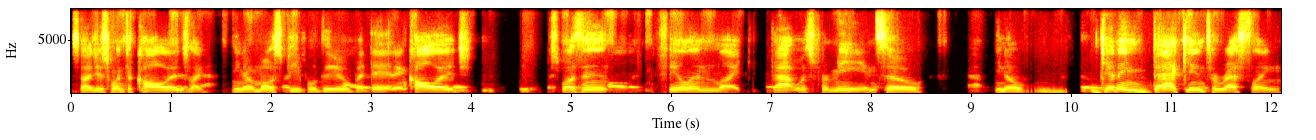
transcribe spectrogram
So I just went to college, like you know most people do. But then in college, just wasn't feeling like that was for me, and so you know, getting back into wrestling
